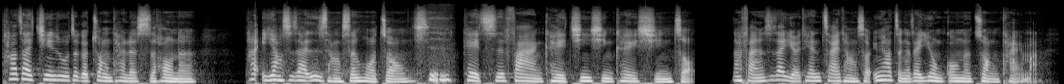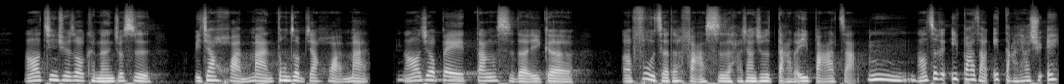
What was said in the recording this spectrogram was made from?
他在进入这个状态的时候呢，他一样是在日常生活中是。可以吃饭、可以进行、可以行走。那反而是在有一天斋堂的时候，因为他整个在用功的状态嘛，然后进去之后可能就是比较缓慢，动作比较缓慢，然后就被当时的一个呃负责的法师好像就是打了一巴掌。嗯然后这个一巴掌一打下去，诶，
